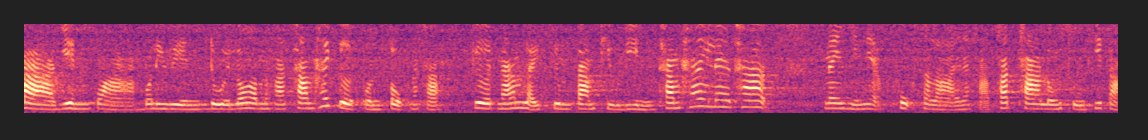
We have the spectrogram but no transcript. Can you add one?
ป่าเย็นกว่าบริเวณโดยรอบนะคะทำให้เกิดฝนตกนะคะ เกิดน้ำไหลซึมตามผิวดินทำให้แร่ธาตุในหินเนี่ยผุสลายนะคะ พัดพาลงสู่ที่ต่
